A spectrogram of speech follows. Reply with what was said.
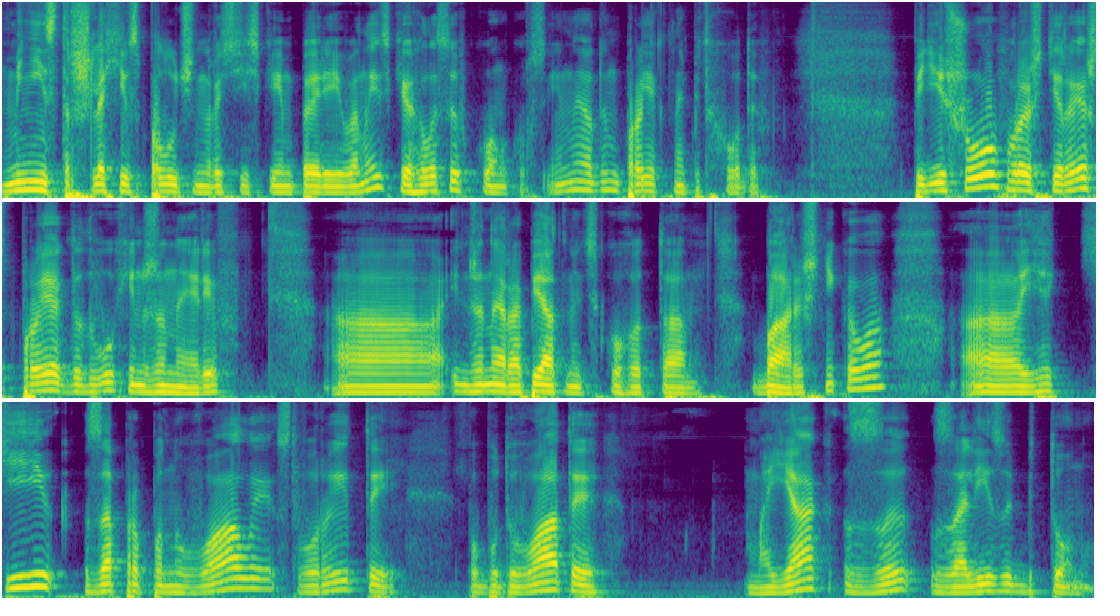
міністр шляхів сполучень Російської імперії Іваницький оголосив конкурс, і не один проєкт не підходив. Підійшов, врешті-решт, проєкт до двох інженерів інженера П'ятницького та Баришнікова, які запропонували створити, побудувати маяк з залізобетону.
